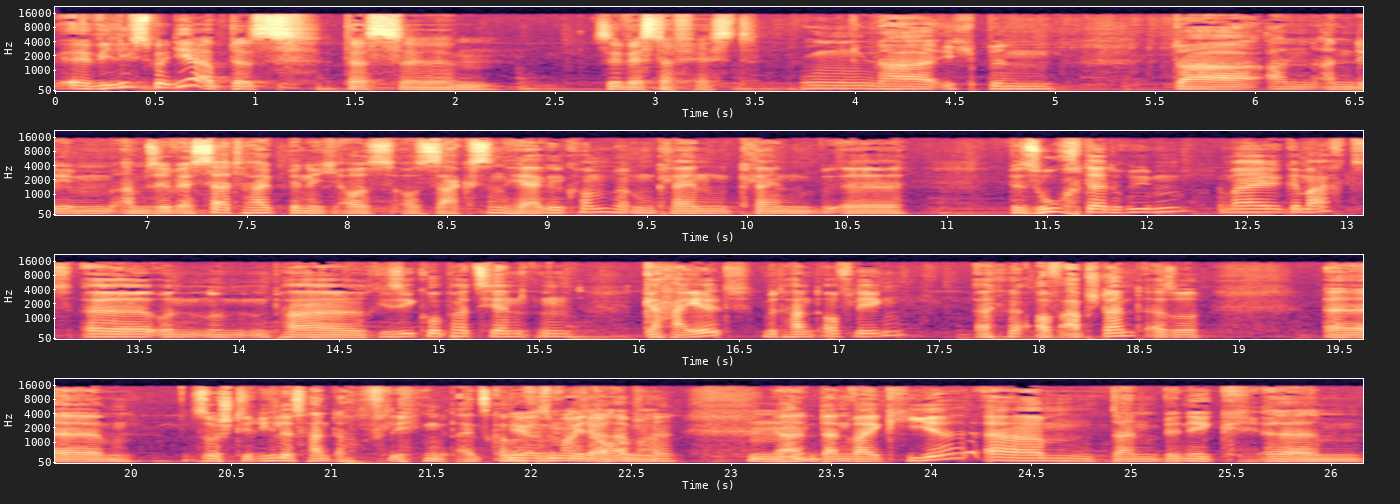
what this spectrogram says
Äh, Wie lief's bei dir ab, das, das ähm, Silvesterfest? Hm, Na, ich bin da an, an dem, am Silvestertag bin ich aus, aus Sachsen hergekommen, habe einen kleinen, kleinen äh, Besuch da drüben mal gemacht äh, und, und ein paar Risikopatienten geheilt mit Handauflegen äh, auf Abstand, also ähm, so steriles Handauflegen mit 1,5 Ja, Meter. Abstand. Ja, dann war ich hier, ähm, dann bin ich ähm,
